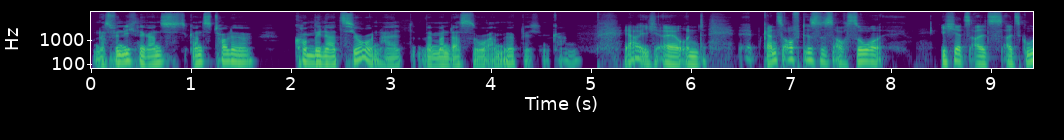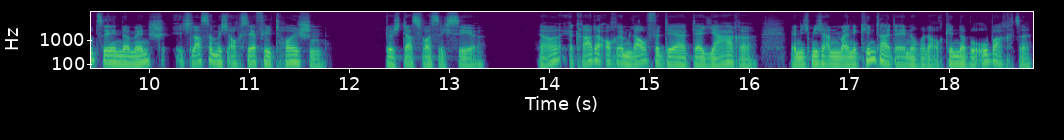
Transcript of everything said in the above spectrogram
und das finde ich eine ganz, ganz tolle Kombination halt, wenn man das so ermöglichen kann. Ja, ich, äh, und äh, ganz oft ist es auch so, ich jetzt als, als gut sehender Mensch, ich lasse mich auch sehr viel täuschen durch das, was ich sehe. Ja, gerade auch im Laufe der, der Jahre, wenn ich mich an meine Kindheit erinnere oder auch Kinder beobachte,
